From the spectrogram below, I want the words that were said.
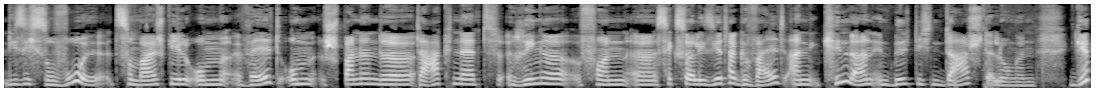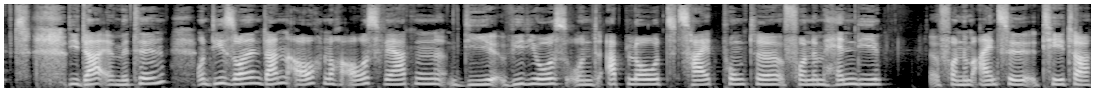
die sich sowohl zum Beispiel um weltumspannende Darknet-Ringe von äh, sexualisierter Gewalt an Kindern in bildlichen Darstellungen gibt, die da ermitteln. Und die sollen dann auch noch auswerten die Videos und Upload-Zeitpunkte von einem Handy von einem Einzeltäter,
